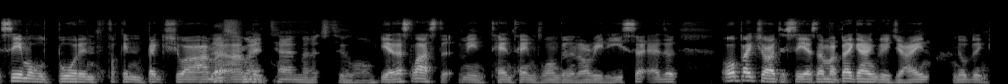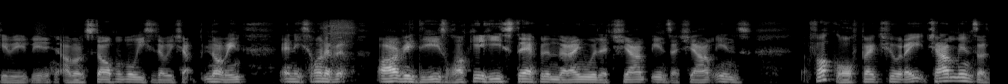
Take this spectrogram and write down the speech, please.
Same old boring fucking big show. I'm, this I'm went ten minutes too long. Yeah, this lasted. I mean, ten times longer than RVD. So, all Big Show had to say is, "I'm a big angry giant. Nobody can beat me. I'm unstoppable." ECW champ. You know what I mean? And he's on about RVD's lucky. He's stepping in the ring with the champions of champions. Fuck off, Big Show. Right? Champions are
